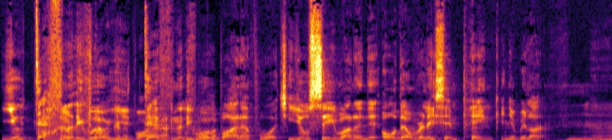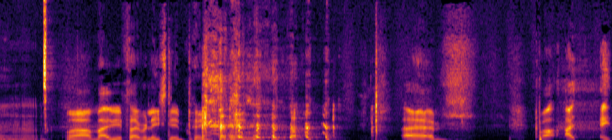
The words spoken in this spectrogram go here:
You definitely will. You definitely will buy an Apple Watch. You'll see one, and it, or they'll release it in pink, and you'll be like, hmm. Well, maybe if they released it in pink. Then. um, but I, it,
